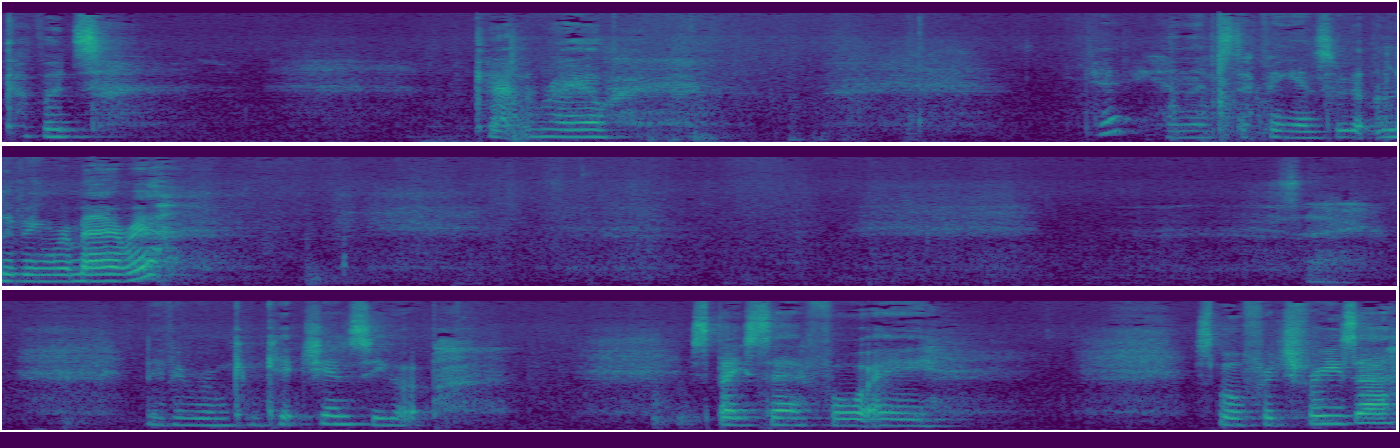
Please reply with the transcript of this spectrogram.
cupboards, curtain rail. Okay, and then stepping in, so we've got the living room area. So, living room come kitchen, so you've got space there for a small fridge freezer,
